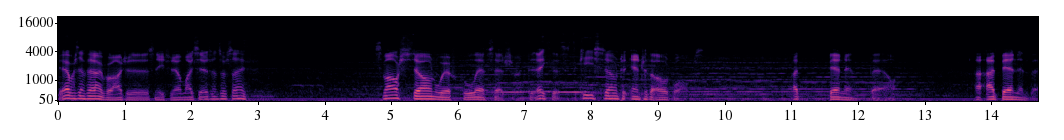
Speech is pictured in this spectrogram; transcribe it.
The Everton Family Projects need to know my citizens are safe. Small stone with glyphs etched on Take this. It's the keystone to enter the old walls. I've been in there. I have been in there.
